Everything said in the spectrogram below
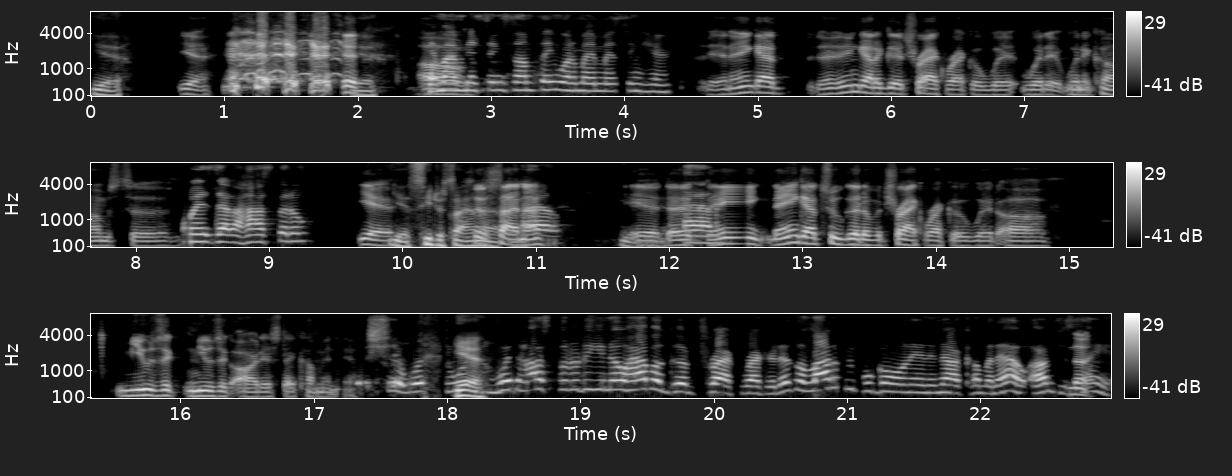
yeah, yeah. yeah. Am I Um, missing something? What am I missing here? It ain't got it ain't got a good track record with with it when it comes to What is that a hospital? yeah Yeah, Cedar Sinai. Cedar Sinai. Oh, yeah, they, Um, they ain't they ain't got too good of a track record with uh music music artists that come in there. shit. What, what, Yeah. what hospital do you know have a good track record? There's a lot of people going in and not coming out. I'm just No. saying.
